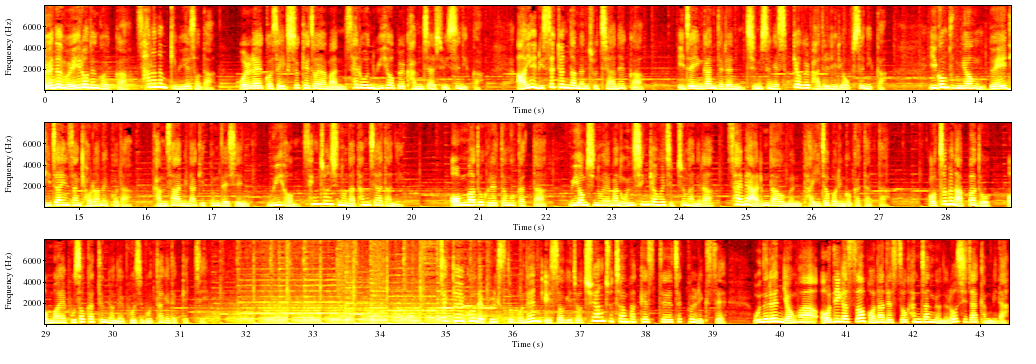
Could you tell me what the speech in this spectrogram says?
뇌는 왜 이러는 걸까? 살아남기 위해서다. 원래의 것에 익숙해져야만 새로운 위협을 감지할 수 있으니까. 아예 리셋된다면 좋지 않을까? 이제 인간들은 짐승의 습격을 받을 일이 없으니까. 이건 분명 뇌의 디자인상 결함일 거다. 감사함이나 기쁨 대신 위험, 생존 신호나 탐지하다니. 엄마도 그랬던 것 같다. 위험 신호에만 온 신경을 집중하느라 삶의 아름다움은 다 잊어버린 것 같았다. 어쩌면 아빠도 엄마의 보석 같은 면을 보지 못하게 됐겠지. 책도 읽고 넷플릭스도 보는 일석이조 취향 추천 팟캐스트 책플릭스. 오늘은 영화 어디 갔어 버나데 속한 장면으로 시작합니다.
